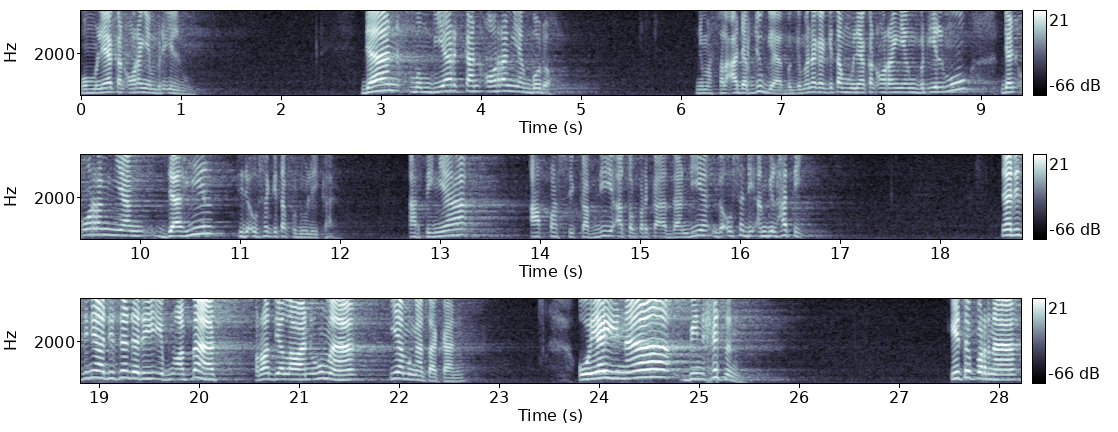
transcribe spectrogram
memuliakan orang yang berilmu. Dan membiarkan orang yang bodoh. Ini masalah adab juga. Bagaimana kita memuliakan orang yang berilmu dan orang yang jahil tidak usah kita pedulikan. Artinya apa sikap dia atau perkataan dia nggak usah diambil hati. Nah di sini hadisnya dari Ibnu Abbas radhiyallahu anhu ia mengatakan Uyaina bin Hisn itu pernah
